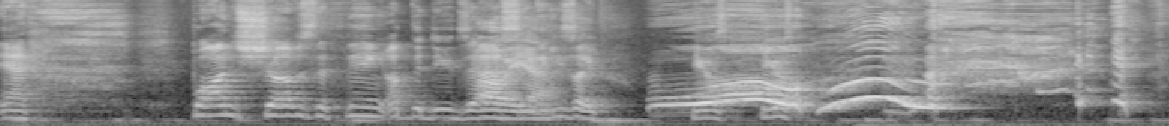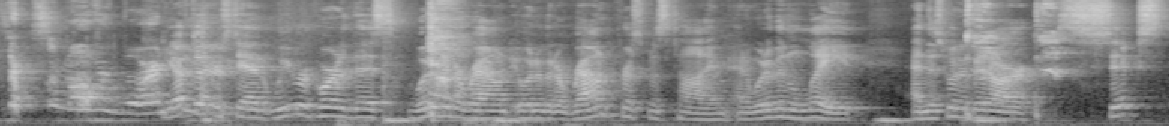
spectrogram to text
and Bond shoves the thing up the dude's ass Oh, yeah. and he's like, He goes, he goes, throws him overboard. You have to understand, we recorded this. Would have been around. It would have been around Christmas time, and it would have been late. And this would have been our sixth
